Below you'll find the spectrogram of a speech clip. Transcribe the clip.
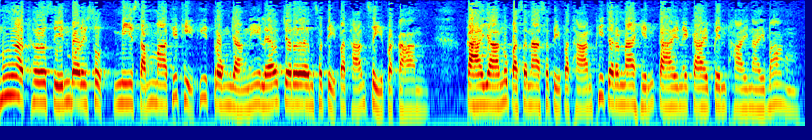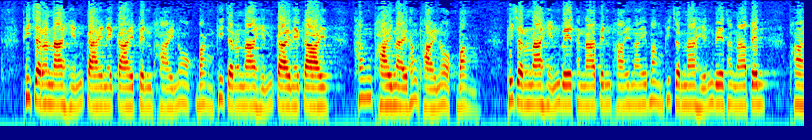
เมื่อเธอศีลบริสุทธิ์มีสัมมาทิฏฐิที่ตรงอย่างนี้แล้วเจริญสติปัฏฐานสี่ประการ กายานุปัสนาสติปัฏฐานพิจารณาเห็นกายในกายเป็นภายในบ้าง พิจารณาเห็นกายในกายเป็นภายนอกบ้าง พิจารณาเห็นกายในกายทั้งภายในทั้งภายนอกบ้าง พิจารณาเห็นเวทนาเป็นภายในบ้าง พิจารณาเห็นเวทนาเป็นภาย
